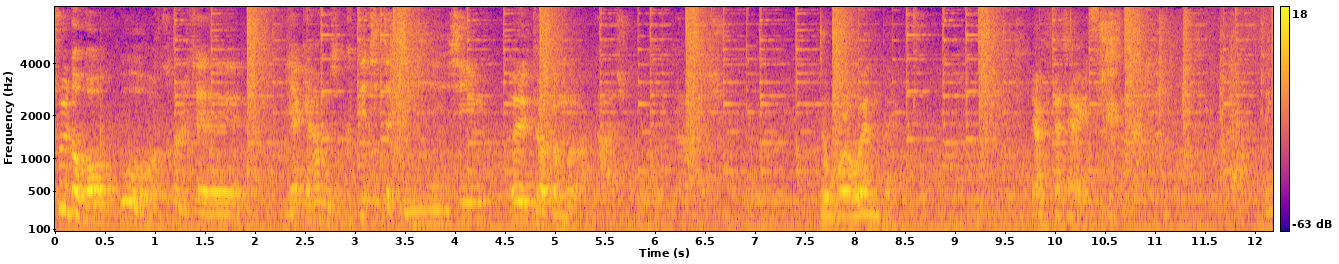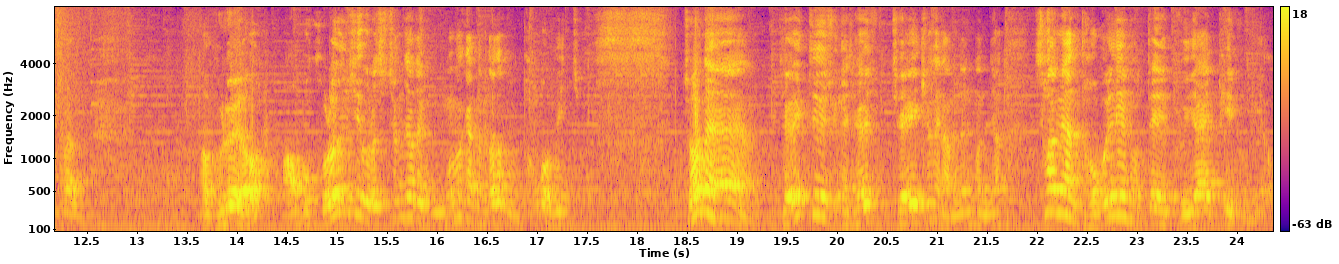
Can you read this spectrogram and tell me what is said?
술도 먹었고 술 이제 이야기하면서 그때 진짜 진심을 들었던 것 같아가지고 그래가지고 내가 뭐라고 했는데 여기까지 하겠습니다. 아 그래요? 아 뭐 그런 식으로 시청자들이 궁금하게 하는 거다 보면 방법이 있죠. 저는 데이트 중에 제일, 제일 기억에 남는 건요. 서면 더블린 호텔 VIP 룸이요.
